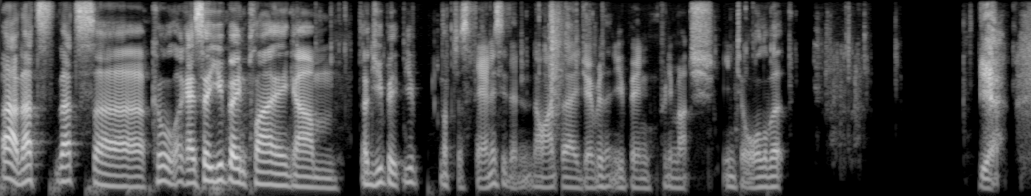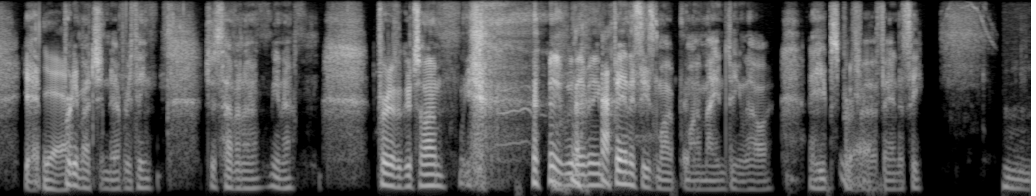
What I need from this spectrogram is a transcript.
Ah, that's that's uh, cool. Okay, so you've been playing. Um, and you've been you not just fantasy, then ninth age, everything. You've been pretty much into all of it. Yeah, yeah, Yeah. pretty much into everything. Just having a you know, pretty of a good time with everything. Fantasy's my my main thing though. I heaps Yeah. prefer fantasy. Hmm.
